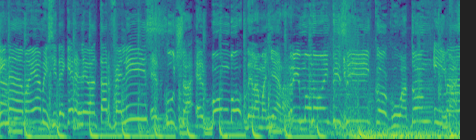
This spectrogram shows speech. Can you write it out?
Y nada, Miami, si te quieres levantar feliz Escucha el bombo de la mañana. Ritmo 95, cubatón y, y más. más.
